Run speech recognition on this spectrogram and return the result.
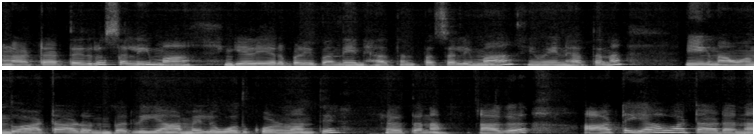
ಆಟ ಆಡ್ತಾ ಇದ್ರು. ಸಲೀಮಾ ಗೆಳೆಯರ ಬಳಿ ಬಂದು ಏನ್ ಹೇಳ್ತಾನಪ್ಪ ಸಲೀಮಾ ಇವ ಏನ್ ಹೇಳ್ತಾನ? ಈಗ ನಾವೊಂದು ಆಟ ಆಡೋಣ ಬರ್ರಿ, ಆಮೇಲೆ ಓದ್ಕೊಳ್ಳೋಣ ಅಂತ ಹೇಳ್ತಾನ. ಆಗ ಆಟ ಯಾವ ಆಟ ಆಡೋಣ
